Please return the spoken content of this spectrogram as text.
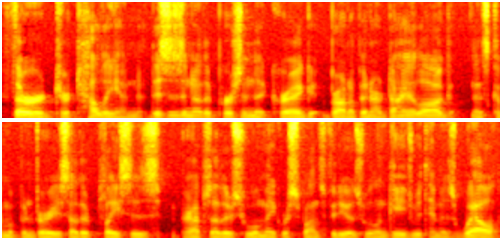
Third, Tertullian. This is another person that Craig brought up in our dialogue. That's come up in various other places. Perhaps others who will make response videos will engage with him as well.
